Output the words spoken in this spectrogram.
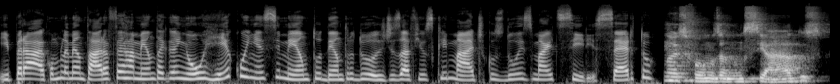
E para complementar, a ferramenta ganhou reconhecimento dentro dos desafios climáticos do Smart Cities, certo? Nós fomos anunciados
